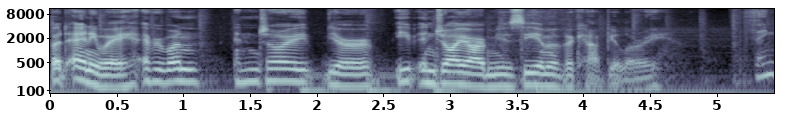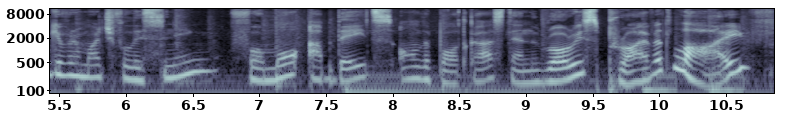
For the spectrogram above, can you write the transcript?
But anyway, everyone, enjoy your enjoy our museum of vocabulary. Thank you very much for listening. For more updates on the podcast and Rory's private life,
